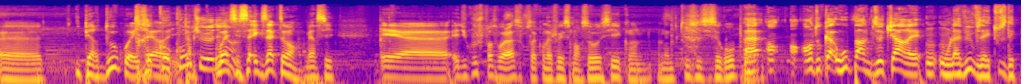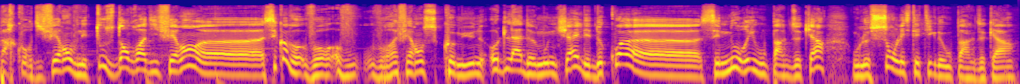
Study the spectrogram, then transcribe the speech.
euh, hyper doux, quoi. Très hyper, cocon, hyper- tu veux Ouais, dire c'est ça, exactement, merci. Et, euh, et du coup, je pense voilà, c'est pour ça qu'on a choisi ce morceau aussi et qu'on on aime tous aussi ce groupe. Euh, en, en- tout cas, Who Parked the Car, et on, on l'a vu, vous avez tous des parcours différents, vous venez tous d'endroits différents. euh, c'est quoi vos, vos- vos- références communes au-delà de Moonchild et de quoi s'est nourri Who Parked the Car ou le son, l'esthétique de Who Parked the Car?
